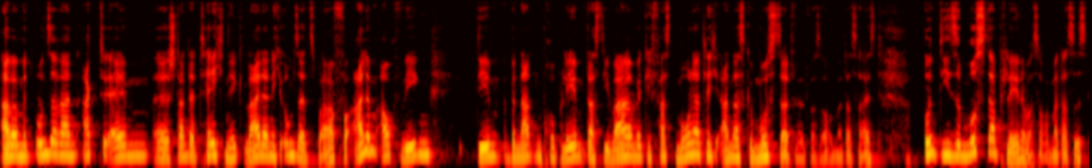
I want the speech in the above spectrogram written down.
aber mit unserem aktuellen äh, Stand der Technik leider nicht umsetzbar. Vor allem auch wegen dem benannten Problem, dass die Ware wirklich fast monatlich anders gemustert wird, was auch immer das heißt. Und diese Musterpläne, was auch immer das ist,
